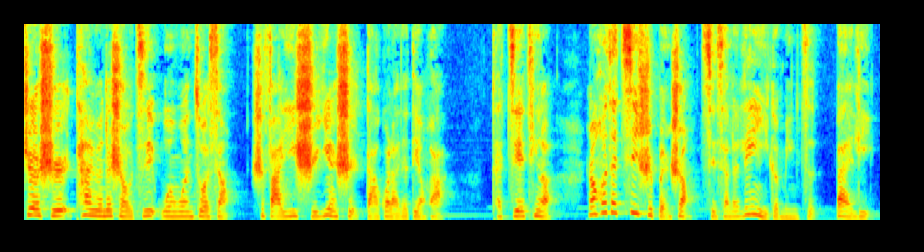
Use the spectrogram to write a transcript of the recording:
这时，探员的手机嗡嗡作响，是法医实验室打过来的电话，他接听了，然后在记事本上写下了另一个名字拜利。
